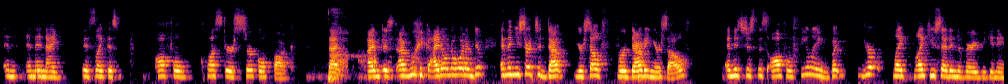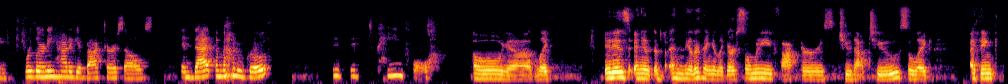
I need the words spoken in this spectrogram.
And and then I it's like this awful cluster circle fuck that I'm just I'm like I don't know what I'm doing. And then you start to doubt yourself for doubting yourself. And it's just this awful feeling. But you're like like you said in the very beginning, we're learning how to get back to ourselves. And that amount of growth, it, it's painful. Oh yeah, like it is, and it, and the other thing is like there are so many factors to that too. So like, I think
